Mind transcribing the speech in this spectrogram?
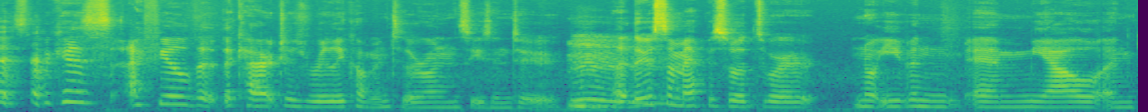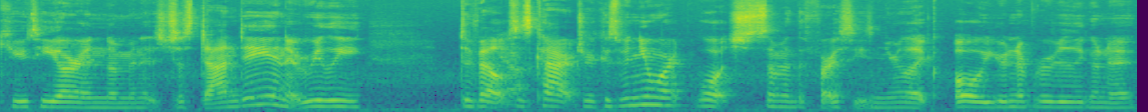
it's because I feel that the characters really come into their own in season two. Mm. Like, there's some episodes where not even um, Meow and QT are in them, and it's just Dandy, and it really develops Yeah. his character. Because when you watch some of the first season, you're like, oh, you're never really gonna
